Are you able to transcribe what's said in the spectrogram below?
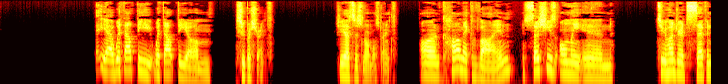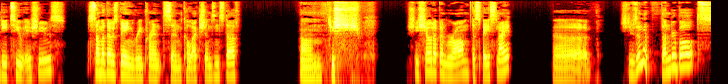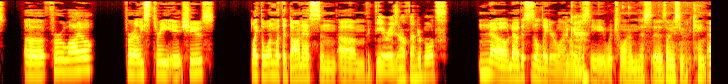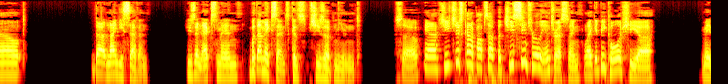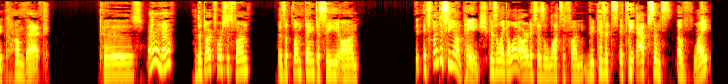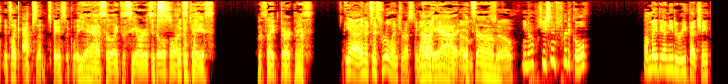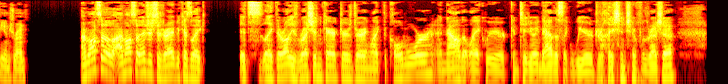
Yeah, without the without the um super strength. She has just normal strength. On Comic Vine, it says she's only in 272 issues. Some of those being reprints and collections and stuff. Um, she sh- she showed up in Rom, the Space Knight. Uh, she was in the Thunderbolts uh for a while for at least three issues, like the one with Adonis and um. Like the original Thunderbolts? No, no, this is a later one. Let me see which one this is. Let me see when it came out. The ninety seven. She's an X Men, but that makes sense because she's a mutant. So yeah, she just kind of pops up, but she seems really interesting. Like it'd be cool if she uh made a comeback. Cause I don't know, the Dark Force is fun. It's a fun thing to see on. It, it's fun to see on page because like a lot of artists has lots of fun because it's it's the absence of light. It's like absence basically. Yeah, so like to see artists fill up all that complete- space with like darkness. Yeah, and it's it's real interesting. I like yeah, it. Um, it's um so you know she seems pretty cool. Uh, maybe I need to read that Champions run. I'm also I'm also interested, right? Because like it's like there are all these Russian characters during like the Cold War, and now that like we're continuing to have this like weird relationship with Russia,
